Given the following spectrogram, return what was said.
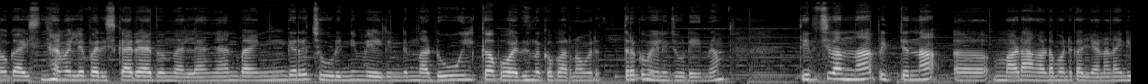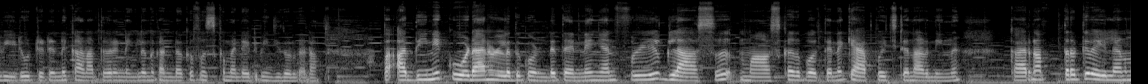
ഓ ഗൈസ് ഞാൻ വലിയ പരിഷ്കാരമായതൊന്നുമല്ല. ഞാൻ ഭയങ്കര ചൂടിന്റെയും വെയിലിന്റെയും നടുവിൽക്ക പോയത് എന്നൊക്കെ പറഞ്ഞ ഓരോരുത്തർക്കും വെയിലും ചൂടേന്ന്. തിരിച്ച് വന്ന പിറ്റുന്ന ഉമ്മയുടെ ആങ്ങളുടെ മോന്റെ കല്യാണമാണ് അതിന്റെ വീഡിയോ ഇട്ടിട്ടുണ്ട്. കാണാത്തവരുണ്ടെങ്കിൽ ഒന്ന് കണ്ടൊക്കെ. ഫസ്റ്റ് കമന്റായിട്ട് പിൻ ചെയ്ത് കൊടുക്കണം അപ്പം അതിന് കൂടാനുള്ളത് കൊണ്ട് തന്നെ ഞാൻ ഫുൾ ഗ്ലാസ് മാസ്ക് അതുപോലെ തന്നെ ക്യാപ്പ് വെച്ചിട്ട് നടന്നിന്ന്. കാരണം അത്രയ്ക്ക് വെയിലാണ്.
